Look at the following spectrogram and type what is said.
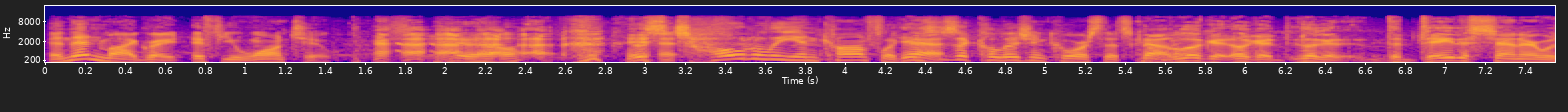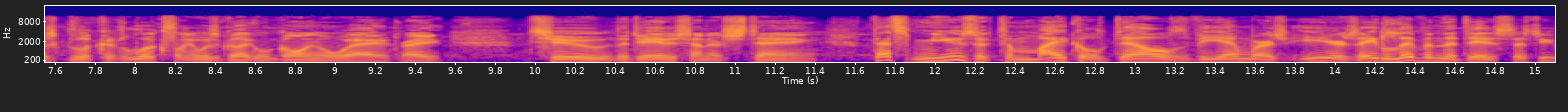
and then migrate if you want to. you know? It's totally in conflict. Yeah. This is a collision course that's No, coming. look at look at look at the data center was look it looks like it was going going away, right? To the data center staying. That's music to Michael Dell's VMware's ears. They live in the data center.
